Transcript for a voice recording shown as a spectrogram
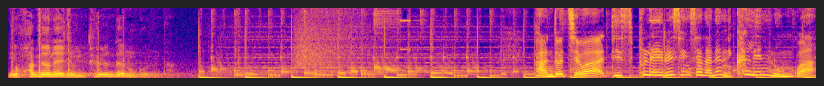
이 화면에 좀 표현되는 겁니다. 반도체와 디스플레이를 생산하는 클린룸과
